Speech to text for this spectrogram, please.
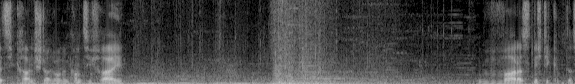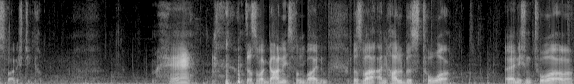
jetzt die Kransteuerung. Dann kommt sie frei. War das nicht die... Das war nicht die... Hä? Das war gar nichts von beidem. Das war ein halbes Tor. Äh, nicht ein Tor, aber...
